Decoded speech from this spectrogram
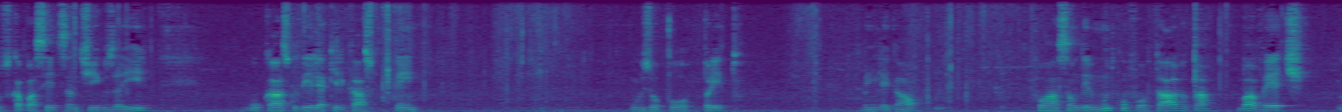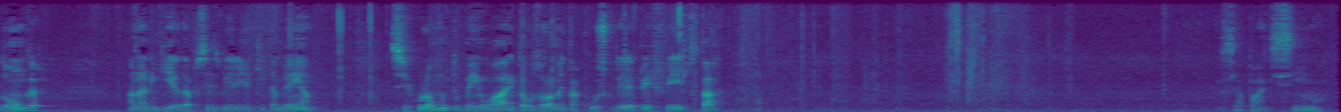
os capacetes antigos aí. O casco dele é aquele casco que tem o isopor preto, bem legal. Forração dele muito confortável, tá? Bavete longa. A naringueira dá para vocês verem aqui também, ó. Circula muito bem o ar, então o isolamento acústico dele é perfeito, tá? Essa é a parte de cima, ó.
